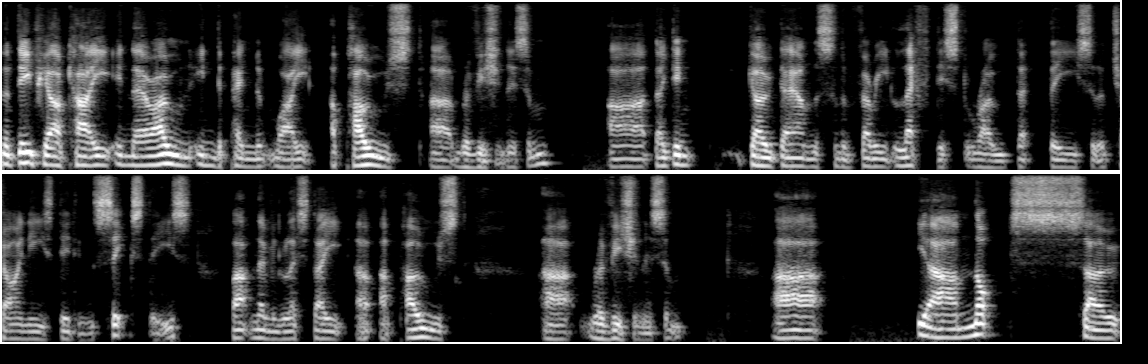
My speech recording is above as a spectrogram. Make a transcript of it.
the DPRK, in their own independent way, opposed uh, revisionism. Uh, they didn't go down the sort of very leftist road that the sort of Chinese did in the 60s, but nevertheless they uh, opposed uh, revisionism. Uh, yeah, I'm not so,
